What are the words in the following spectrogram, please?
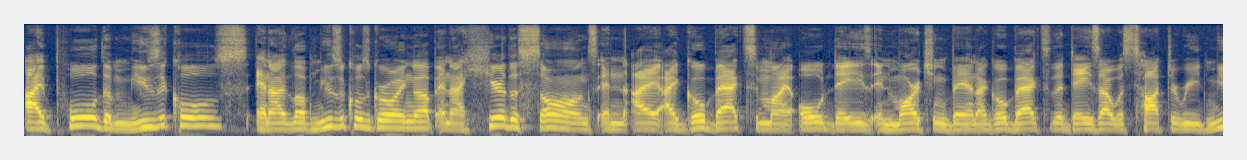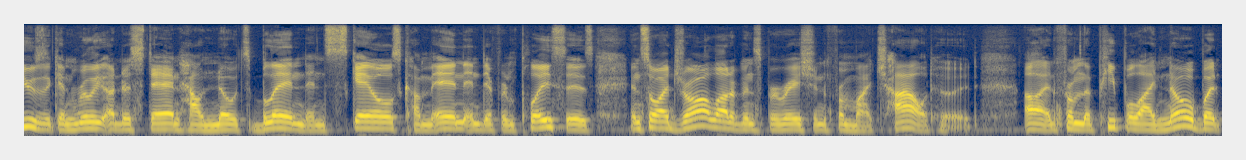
I pull the musicals, and I love musicals growing up, and I hear the songs, and I, I, go back to my old days in marching band. I go back to the days I was taught to read music and really understand how notes blend and scales come in in different places. And so I draw a lot of inspiration from my childhood uh, and from the people I know. But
